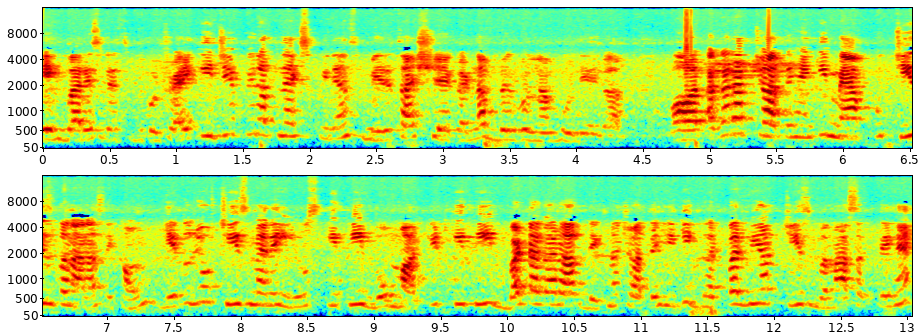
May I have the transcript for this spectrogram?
एक बार इस रेसिपी को ट्राई कीजिए, फिर अपना एक्सपीरियंस मेरे साथ शेयर करना बिल्कुल ना भूलिएगा। और अगर आप चाहते हैं कि मैं आपको चीज़ बनाना सिखाऊं, ये तो जो चीज़ मैंने यूज़ की थी, वो मार्केट की थी बट अगर आप देखना चाहते हैं कि घर पर भी आप चीज़ बना सकते हैं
